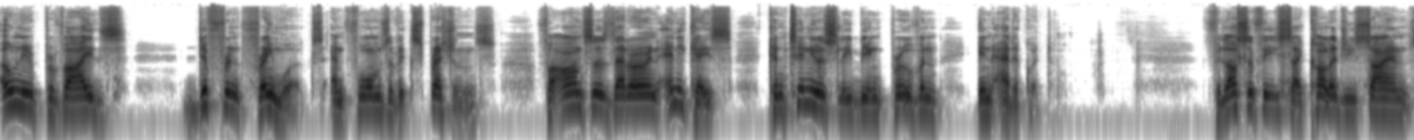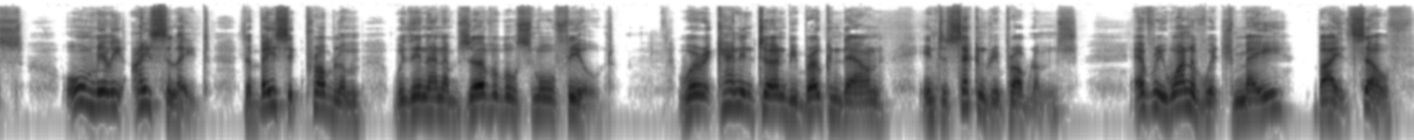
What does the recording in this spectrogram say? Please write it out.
only provides different frameworks and forms of expressions for answers that are in any case continuously being proven inadequate. Philosophy, psychology, science all merely isolate the basic problem within an observable small field, where it can in turn be broken down into secondary problems, every one of which may, by itself,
